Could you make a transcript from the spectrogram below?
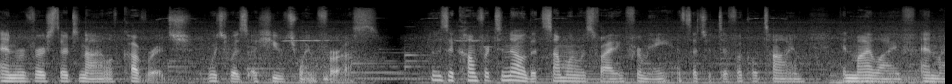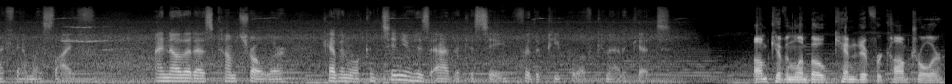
and reversed their denial of coverage, which was a huge win for us. It was a comfort to know that someone was fighting for me at such a difficult time in my life and my family's life. I know that as comptroller, Kevin will continue his advocacy for the people of Connecticut. I'm Kevin Lembo, candidate for comptroller,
